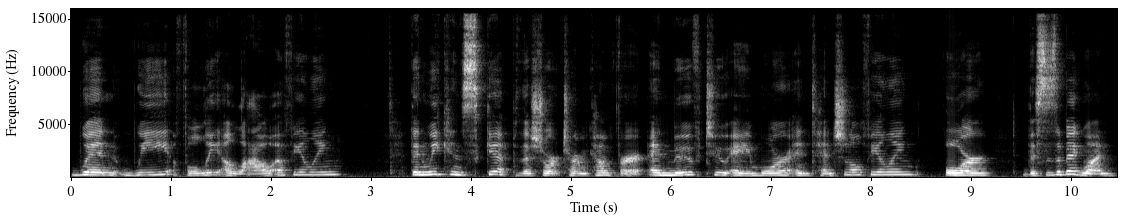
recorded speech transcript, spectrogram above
When we fully allow a feeling, then we can skip the short term comfort and move to a more intentional feeling, or this is a big one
